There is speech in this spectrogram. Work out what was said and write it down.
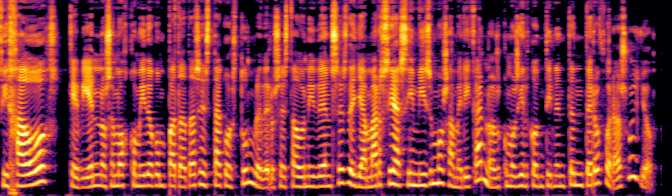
Fijaos que bien nos hemos comido con patatas esta costumbre de los estadounidenses de llamarse a sí mismos americanos, como si el continente entero fuera suyo.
